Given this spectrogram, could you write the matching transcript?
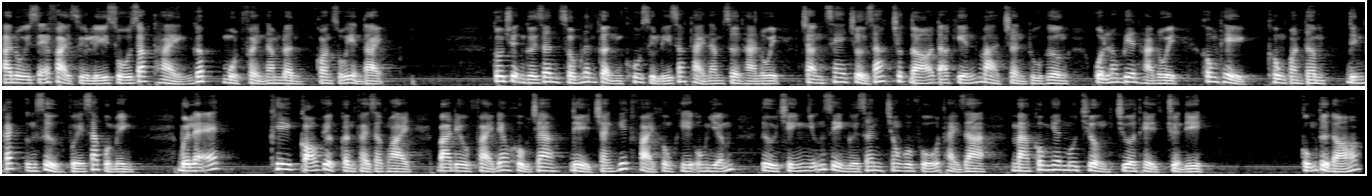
Hà Nội sẽ phải xử lý số rác thải gấp 1,5 lần con số hiện tại. Câu chuyện người dân sống lân cận khu xử lý rác thải Nam Sơn Hà Nội chặn xe chở rác trước đó đã khiến bà Trần Thu Hương, quận Long Biên Hà Nội không thể không quan tâm đến cách ứng xử với rác của mình. Bởi lẽ khi có việc cần phải ra ngoài, bà đều phải đeo khẩu trang để tránh hít phải không khí ô nhiễm từ chính những gì người dân trong khu phố thải ra mà công nhân môi trường chưa thể chuyển đi. Cũng từ đó,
